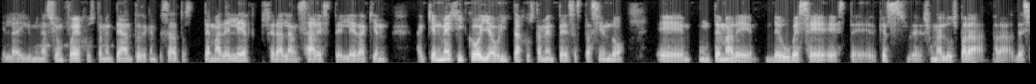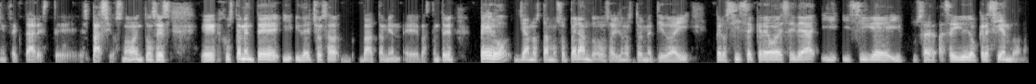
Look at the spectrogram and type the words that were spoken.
Eh, la iluminación fue justamente antes de que empezara todo este tema de LED, pues era lanzar este LED aquí en, aquí en México y ahorita justamente se está haciendo eh, un tema de, de VC, este, que es, una luz para, para, desinfectar este, espacios, ¿no? Entonces, eh, justamente, y, de hecho va también bastante bien, pero ya no estamos operando, o sea, yo no estoy metido ahí, pero sí se creó esa idea y, sigue, y pues, ha, seguido creciendo, ¿no?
